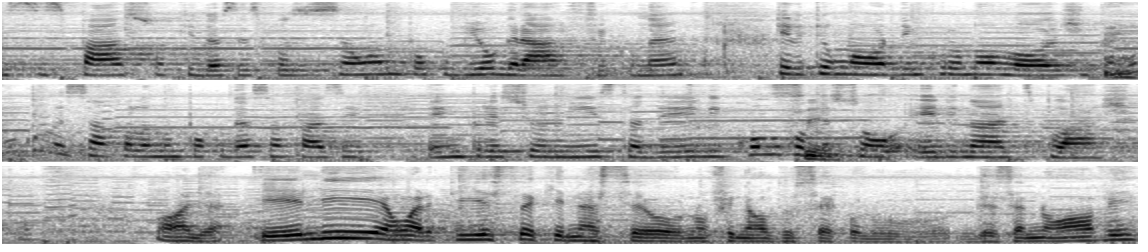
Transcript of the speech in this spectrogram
esse espaço aqui dessa exposição é um pouco biográfico, né? Que ele tem uma ordem cronológica. Vamos começar falando um pouco dessa fase impressionista dele. Como Sim. começou ele na arte plástica? Olha, ele é um artista que nasceu no final do século XIX,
